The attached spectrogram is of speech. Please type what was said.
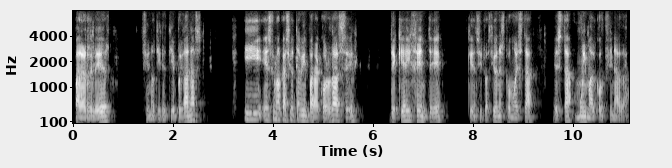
para releer, si uno tiene tiempo y ganas, y es una ocasión también para acordarse de que hay gente que en situaciones como esta está muy mal confinada.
